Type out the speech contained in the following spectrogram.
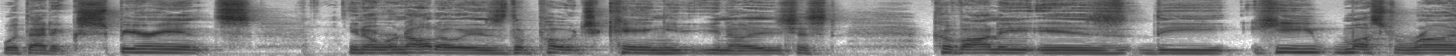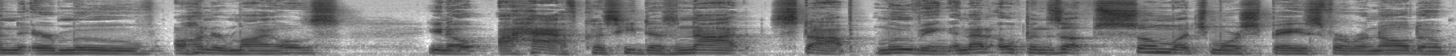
with that experience. You know, Ronaldo is the poach king. You know, it's just Cavani is the he must run or move 100 miles you know, a half because he does not stop moving. And that opens up so much more space for Ronaldo.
